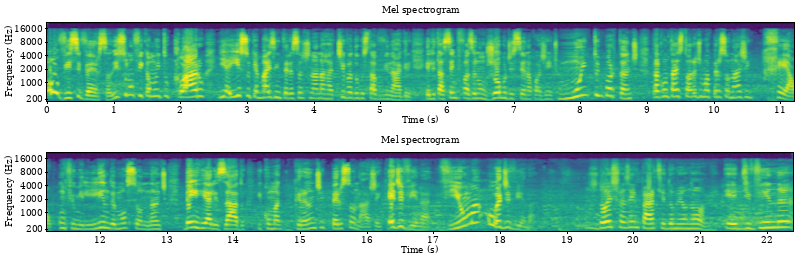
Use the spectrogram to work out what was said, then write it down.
ou vice-versa. Isso não fica muito claro e é isso que é mais interessante na narrativa do Gustavo Vinagre. Ele está sempre fazendo um jogo de cena com a gente muito importante para contar a história de uma personagem real. Um filme lindo, emocionante, bem realizado e com uma grande personagem. Edivina, Vilma ou Edivina? Os dois fazem parte do meu nome. E Divina,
